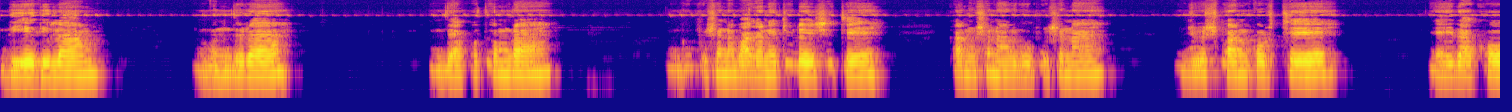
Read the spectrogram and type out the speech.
দিয়ে দিলাম। বন্ধুরা, দেখো তোমরা, গোপুসোনা বাগানে চলে এসেছে। কানুসোনা আর গোপুসোনা জুস পান করছে। এই দেখো,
